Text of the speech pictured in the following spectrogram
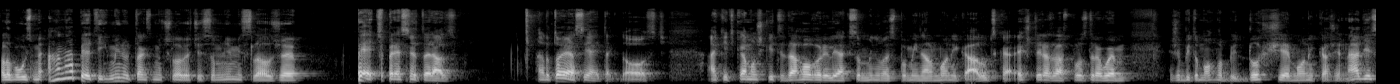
lebo už sme, aha, na 5 minútach sme človeče, som nemyslel, že 5 presne teraz. Ale to je asi aj tak dosť. Aj keď kamošky teda hovorili, ak som minule spomínal Monika a Lucka, ešte raz vás pozdravujem, že by to mohlo byť dlhšie, Monika, že na 10,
